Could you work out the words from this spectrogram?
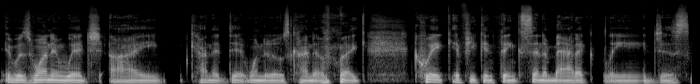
it was one in which I kind of did one of those kind of like quick, if you can think cinematically, just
